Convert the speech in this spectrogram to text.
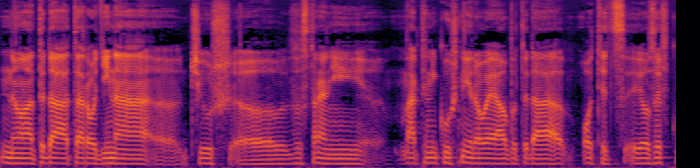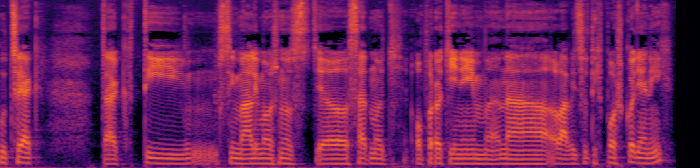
No a teda tá rodina, či už e, zo strany Martiny Kušnírovej, alebo teda otec Jozef Kuciak, tak tí si mali možnosť e, sadnúť oproti ním na lavicu tých poškodených.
